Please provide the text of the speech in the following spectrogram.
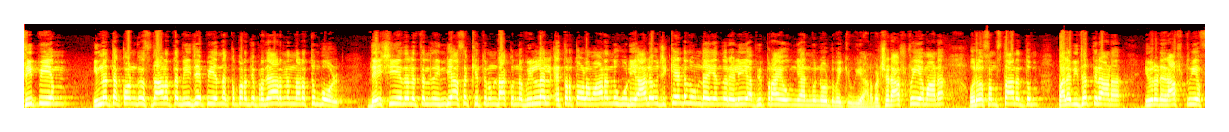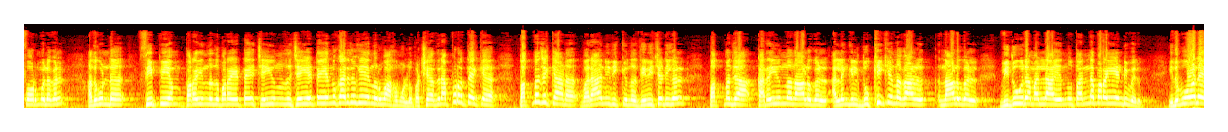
സി പി എം ഇന്നത്തെ കോൺഗ്രസ് നാളത്തെ ബി ജെ പി എന്നൊക്കെ പറഞ്ഞ് പ്രചാരണം നടത്തുമ്പോൾ ദേശീയ തലത്തിൽ ഇന്ത്യാ സഖ്യത്തിനുണ്ടാക്കുന്ന വിള്ളൽ എത്രത്തോളമാണെന്ന് കൂടി ആലോചിക്കേണ്ടതുണ്ട് എന്നൊരു എളിയ അഭിപ്രായവും ഞാൻ മുന്നോട്ട് വയ്ക്കുകയാണ്. പക്ഷേ രാഷ്ട്രീയമാണ്. ഓരോ സംസ്ഥാനത്തും പല വിധത്തിലാണ് ഇവരുടെ രാഷ്ട്രീയ ഫോർമുലകൾ. അതുകൊണ്ട് സി പി എം പറയുന്നത് പറയട്ടെ ചെയ്യുന്നത് ചെയ്യട്ടെ എന്ന് കരുതുകയേ നിർവാഹമുള്ളൂ. പക്ഷേ അതിനപ്പുറത്തേക്ക് പത്മജയ്ക്കാണ് വരാനിരിക്കുന്ന തിരിച്ചടികൾ. പത്മജ കരയുന്ന നാളുകൾ അല്ലെങ്കിൽ ദുഃഖിക്കുന്ന നാളുകൾ വിദൂരമല്ല എന്ന് തന്നെ പറയേണ്ടി വരും. ഇതുപോലെ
